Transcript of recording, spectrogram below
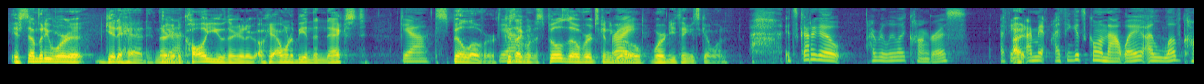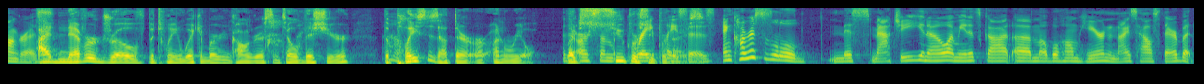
if somebody were to get ahead and they're Yeah. going to call you and they're going to okay, I want to be in the next Yeah. spillover because Yeah. like when it spills over, it's going to go. Where do you think it's going? It's got to go. I really like Congress. I think. I- I, mean, I think it's going that way. I love Congress. I'd never drove between Wickenburg and Congress until this year. The places out there are unreal. Oh. there like are some super great super places, nice. and Congress is a little mismatchy. You know, I mean, it's got a mobile home here and a nice house there, but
